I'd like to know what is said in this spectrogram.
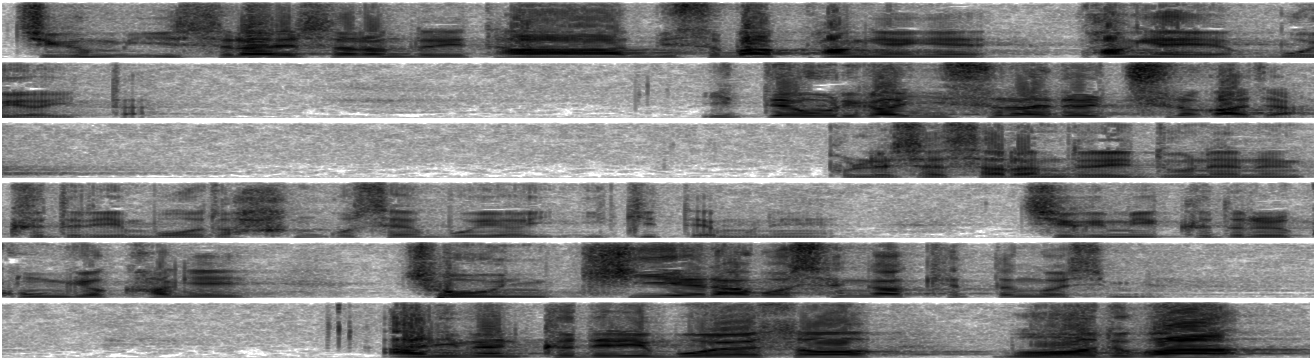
지금 이스라엘 사람들이 다 미스바 광야에, 광야에 모여 있다. 이때 우리가 이스라엘을 치러 가자. 블레셋 사람들의 눈에는 그들이 모두 한 곳에 모여 있기 때문에 지금이 그들을 공격하기 좋은 기회라고 생각했던 것입니다. 아니면 그들이 모여서 모두가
